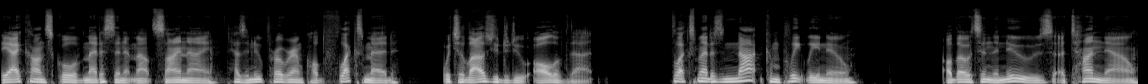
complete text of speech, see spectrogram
The Icahn School of Medicine at Mount Sinai has a new program called FlexMed, which allows you to do all of that. FlexMed is not completely new, although it's in the news a ton now.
